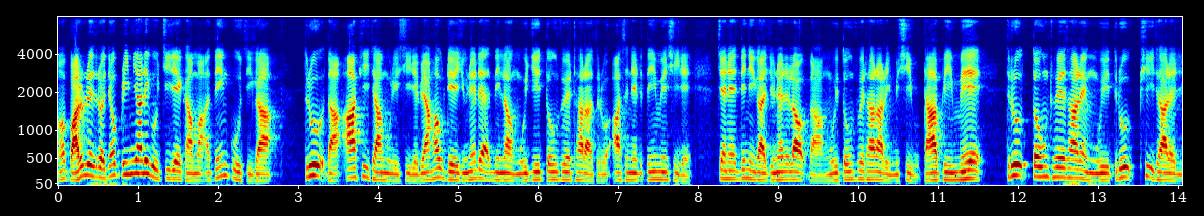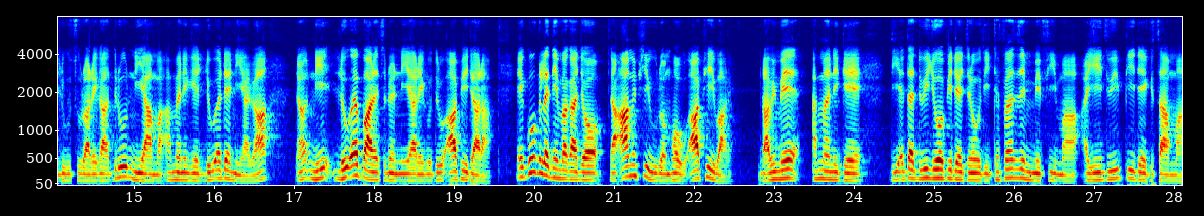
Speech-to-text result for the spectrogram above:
နော်ဘာလို့လဲဆိုတော့ကျွန်တော်ပရီးမီးယားလိကိုကြည့်တဲ့အခါမှာအသင်းကိုစီကသူတို့ဒါအားဖြည့်ထားမှုတွေရှိတယ်ဗျာဟုတ်တယ်ယူနိုက်တက်အသင်းလောက်ငွေကြေးသုံးစွဲထားတာဆိုတော့အာဆင်နယ်အသင်းပဲရှိတယ်ကျန်တဲ့အသင်းတွေကယူနိုက်တက်လောက်ဒါငွေသုံးစွဲထားတာတွေမရှိဘူးဒါပေမဲ့သူတို့သုံးထွဲထားတဲ့ငွေသူတို့ဖြည့်ထားတဲ့လူဆိုတာတွေကသူတို့နေရာမှာအမှန်တကယ်လိုအပ်တဲ့နေရာဗျာနော်နေလိုအပ်ပါတယ်ဆိုတဲ့နေရာတွေကိုသူတို့အားဖြည့်ထားတာအဲကိုကလက်တင်ဘက်ကတော့ဒါအားမဖြည့်ဘူးတော့မဟုတ်ဘူးအားဖြည့်ပါတယ်ဒါပေမဲ့အမှန်တကယ်ဒီအသက်သွေးကြောဖြစ်တဲ့ကျွန်တော်တို့ဒီ defensive midfield မှာအရေးသွေးပြည့်တဲ့ကစားမှာ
